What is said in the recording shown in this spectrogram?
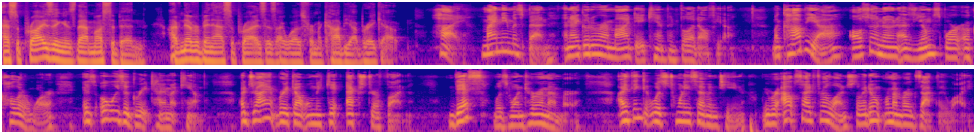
As surprising as that must have been, I've never been as surprised as I was from a Maccabiah breakout. Hi, my name is Ben, and I go to Ramah Day Camp in Philadelphia. Maccabiah, also known as Yom Sport or Color War, is always a great time at camp. A giant breakout will make it extra fun. This was one to remember. I think it was 2017. We were outside for lunch, though I don't remember exactly why.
